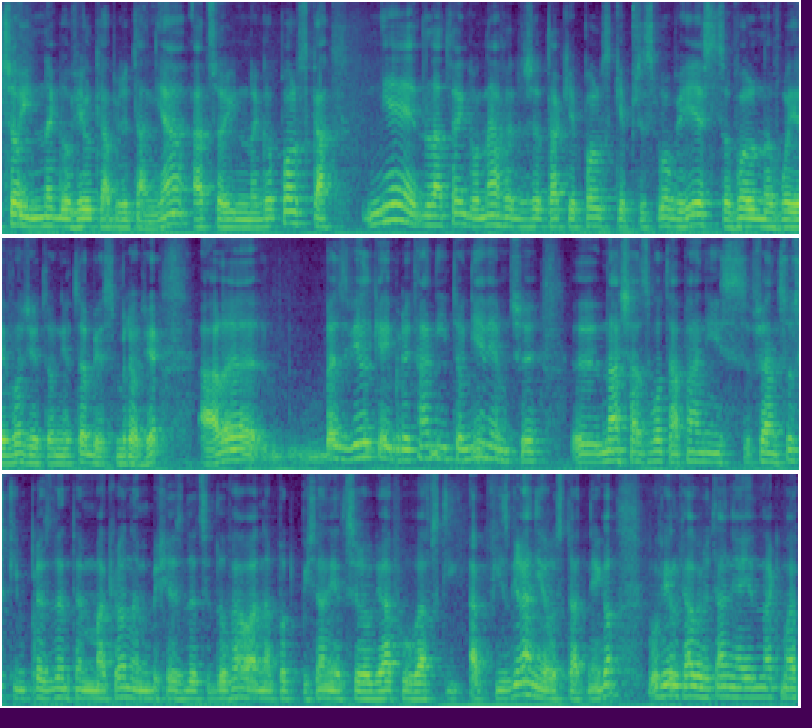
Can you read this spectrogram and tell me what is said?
co innego Wielka Brytania, a co innego Polska. Nie dlatego nawet, że takie polskie przysłowie jest, co wolno w wojewodzie, to nie tobie smrodzie, ale bez Wielkiej Brytanii to nie wiem, czy y, nasza złota pani z francuskim prezydentem Macronem by się zdecydowała na podpisanie cyrografu w Akwizgranie ostatniego, bo Wielka Brytania jednak ma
